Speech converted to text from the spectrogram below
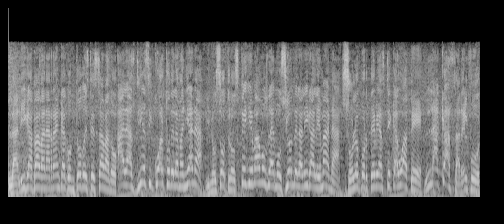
La Liga Bávara arranca con todo este sábado a las 10 y cuarto de la mañana y nosotros te llevamos la emoción de la Liga Alemana solo por TV Azteca Guate, la casa del fútbol.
